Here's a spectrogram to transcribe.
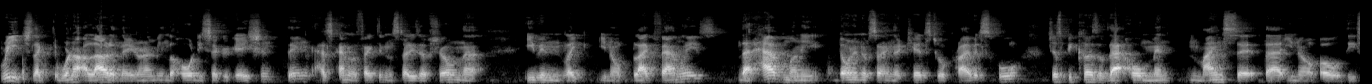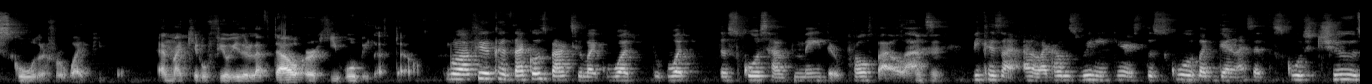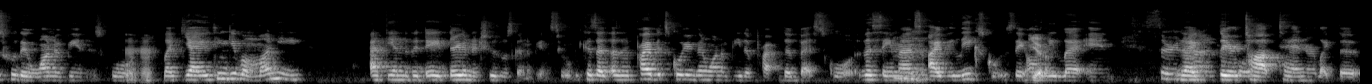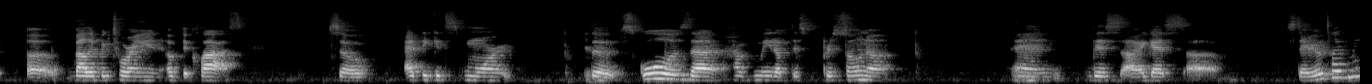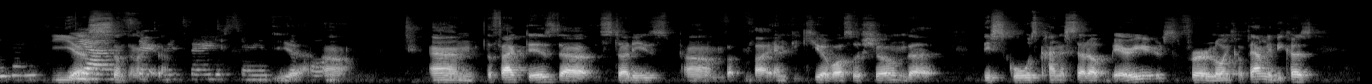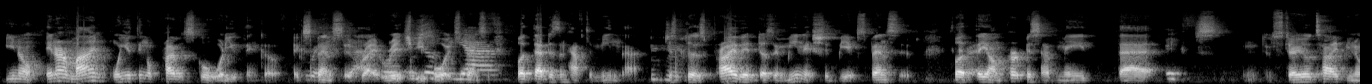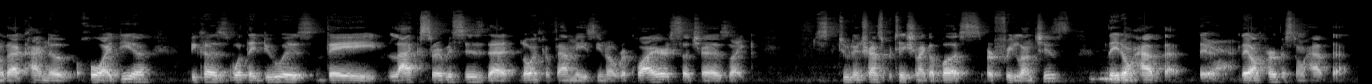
reach. Like we're not allowed in there. You know what I mean? The whole desegregation thing has kind of affected, and studies have shown that even like you know black families that have money don't end up sending their kids to a private school just because of that whole men- mindset that you know oh these schools are for white people and my kid will feel either left out or he will be left out. Well, I feel because that goes back to like what what the schools have made their profile as. Mhm. Because I, I like I was reading here, it's the school like again I said the schools choose who they want to be in the school. Mhm. Like yeah, you can give them money. At the end of the day, they're gonna choose what's gonna be in school because as, as a private school, you're gonna want to be the pri- the best school, the same as Ivy League schools. They Yeah. only let in Certain like their people. top 10 or like the uh, valedictorian of the class so i think it's more the schools that have made up this persona and this, I guess, um, stereotype maybe. Yes, yeah, something like that. It's very stereotypical. Yeah. Um, and the fact is that studies um, by NPQ have also shown that these schools kind of set up barriers for low income family because, you know, in our mind, when you think of private school, what do you think of? Expensive, yeah. right? Rich Well, people, expensive. yeah. But that doesn't have to mean that. Mm-hmm. Just because private doesn't mean it should be expensive. But they on purpose have made that Ex- stereotype, you know, that kind of whole idea, because what they do is they lack services that low income families, you know, require, such as like student transportation, like a bus or free lunches. Mm-hmm. They don't have that there. Yeah. They on purpose don't have that.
